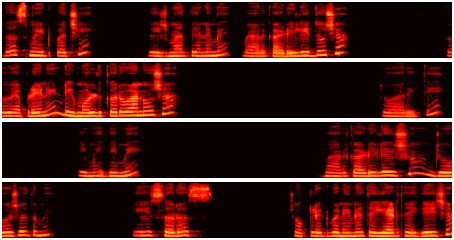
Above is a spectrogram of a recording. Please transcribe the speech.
દસ મિનિટ પછી ફ્રીજમાંથી એને મેં બહાર કાઢી લીધું છે. તો હવે આપણે એને ડિમોલ્ડ કરવાનું છે. તો આ રીતે ધીમે ધીમે બહાર કાઢી લઈશું. જુઓ છો તમે કેવી સરસ ચોકલેટ બનીને તૈયાર થઈ ગઈ છે.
